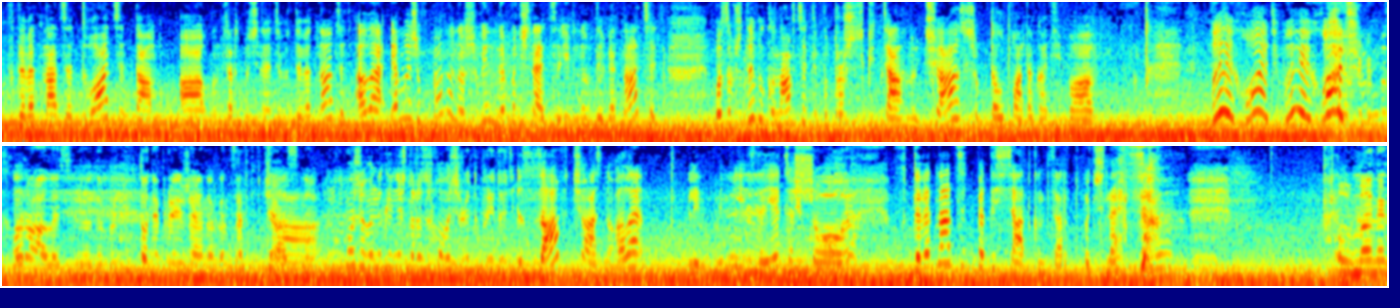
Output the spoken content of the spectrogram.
в 19.20 там, а концерт почнеться в 19. Але я майже впевнена, що він не почнеться рівно в 19, бо завжди виконавці, типу, трошечки тягнуть час, щоб толпа така, типа. Виходь, виходь! Щоб позбирались люди, бо ніхто не приїжджає на концерт вчасно. Да. Ну, може, вони, звісно, розраховують, що люди прийдуть завчасно, але блін, мені здається, що в 19.50 концерт почнеться. У мене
